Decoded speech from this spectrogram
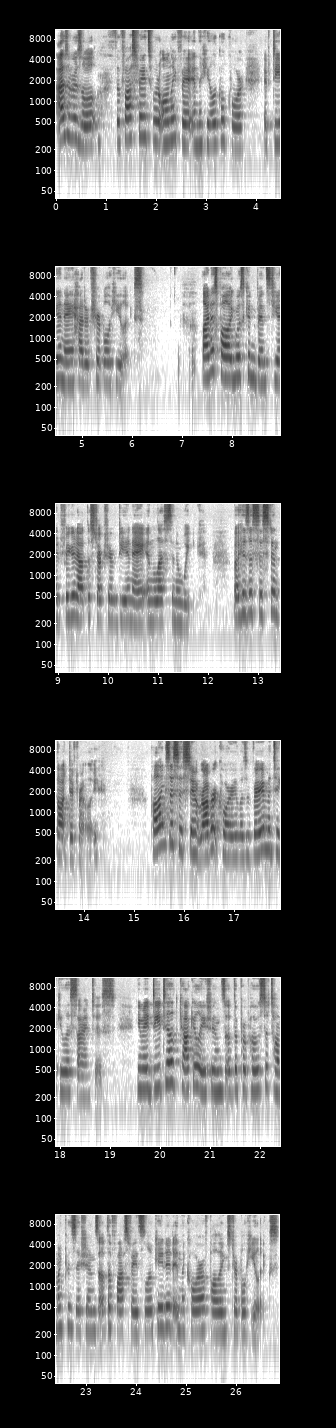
As a result, the phosphates would only fit in the helical core if DNA had a triple helix. Linus Pauling was convinced he had figured out the structure of DNA in less than a week, but his assistant thought differently. Pauling's assistant, Robert Corey, was a very meticulous scientist. He made detailed calculations of the proposed atomic positions of the phosphates located in the core of Pauling's triple helix.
